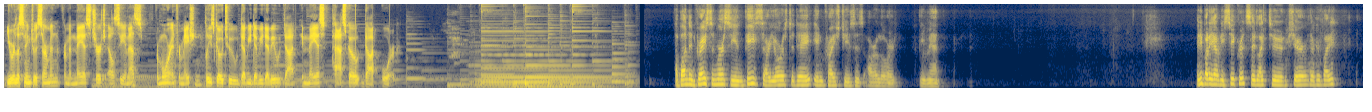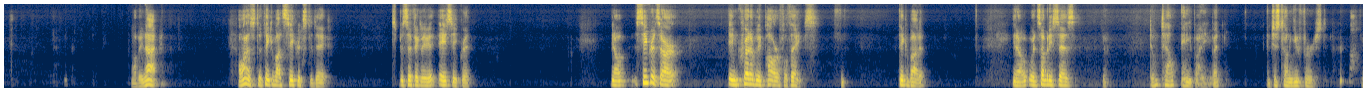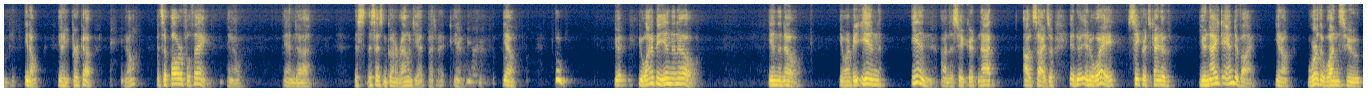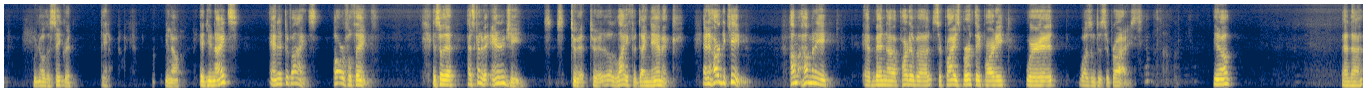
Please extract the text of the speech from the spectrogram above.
You are listening to a sermon from Emmaus Church LCMS. For more information, please go to www.emmauspasco.org. Abundant grace and mercy and peace are yours today in Christ Jesus our Lord. Amen. Anybody have any secrets they'd like to share with everybody? Probably not. I want us to think about secrets today, specifically a secret. You know, secrets are incredibly powerful things. Think about it. You know, when somebody says, don't tell anybody, but I'm just telling you first. You know, you know, you perk up, you know? It's a powerful thing, you know. And uh, this this hasn't gone around yet, but uh, you know, you know, you you want to be in the know, in the know. You want to be in in on the secret, not outside. So in in a way, secrets kind of unite and divide. You know, we're the ones who who know the secret. They don't know. You know, it unites and it divides. Powerful things. And so that has kind of an energy to it, to a life, a dynamic, and hard to keep. How, how many have been a part of a surprise birthday party where it wasn't a surprise? You know? And, uh,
